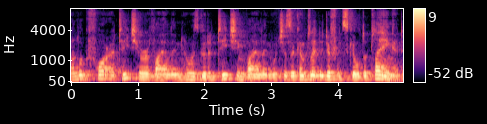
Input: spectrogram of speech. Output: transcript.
I look for a teacher of violin who is good at teaching violin, which is a completely different skill to playing it.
